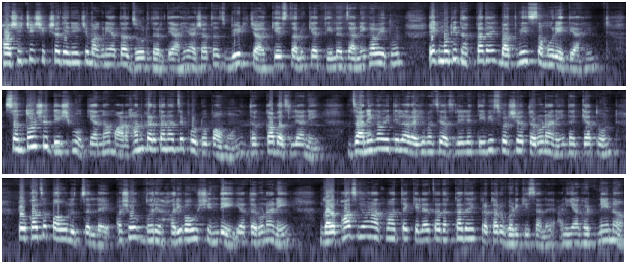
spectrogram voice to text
फाशीची शिक्षा देण्याची मागणी आता जोर धरते आहे. अशातच बीडच्या केस तालुक्यातील जानेगाव येथून एक मोठी धक्कादायक बातमी समोर येते आहे. संतोष देशमुख यांना मारहाण करतानाचे फोटो पाहून धक्का बसल्याने जानेगाव येथील रहिवासी असलेल्या तेवीस वर्षीय तरुणाने धक्क्यातून टोकाचं पाऊल उचललंय. अशोक भर हरिभाऊ शिंदे या तरुणाने गळफास घेऊन आत्महत्या केल्याचा धक्कादायक प्रकार उघडकीस आलाय आणि या घटनेनं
